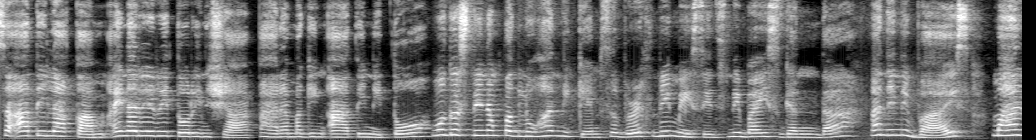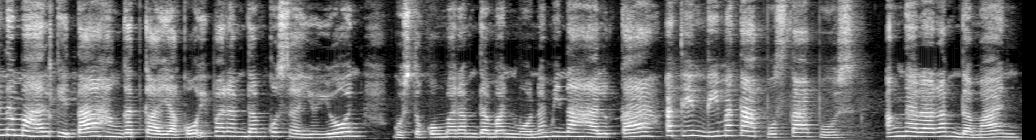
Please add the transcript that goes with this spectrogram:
sa ate Lakam ay naririto rin siya para maging ate nito. Wagas din ang pagluhan ni Kim sa birthday message ni Vice Ganda. Ani ni Vice, mahal na mahal kita hanggat kaya ko iparamdam ko sa iyo yun. Gusto kong maramdaman mo na minahal ka at hindi matapos-tapos ang nararamdaman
